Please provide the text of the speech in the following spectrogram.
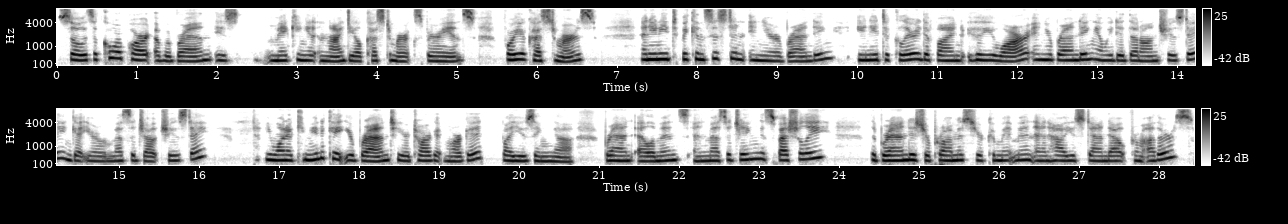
So it's a core part of a brand is making it an ideal customer experience for your customers. And you need to be consistent in your branding, you need to clearly define who you are in your branding, and we did that on Tuesday and get your message out Tuesday. You want to communicate your brand to your target market by using uh, brand elements and messaging, especially. The brand is your promise, your commitment, and how you stand out from others.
